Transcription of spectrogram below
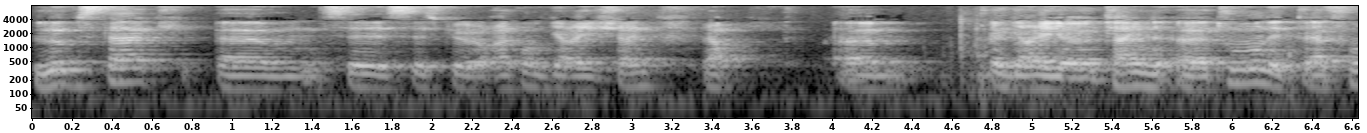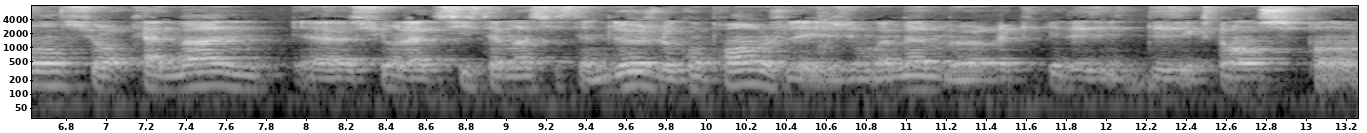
L'obstacle, euh, c'est c'est ce que raconte Gary Shine. Alors, euh, Gary euh, Klein, euh, tout le monde était à fond sur Kahneman, euh, sur la système 1, système 2, je le comprends, j'ai moi-même euh, répliqué des, des expériences pendant,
